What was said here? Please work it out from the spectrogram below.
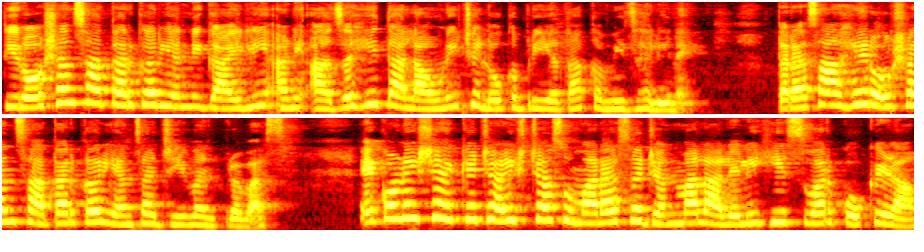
ती रोशन सातारकर यांनी गायली आणि आजही त्या लावणीची लोकप्रियता कमी झाली नाही. तर असा आहे रोशन सातारकर यांचा जीवन प्रवास. एकोणीसशे एक्केचाळीसच्या सुमारास जन्माला आलेली ही स्वर कोकिळा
